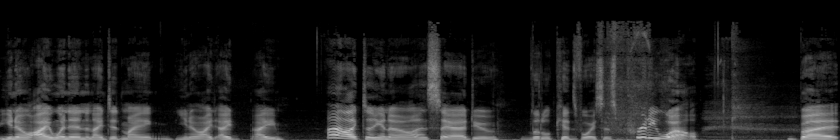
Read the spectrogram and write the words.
you know, I went in and I did my, you know, I, I, I, I like to, you know, I say I do little kids' voices pretty well, but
